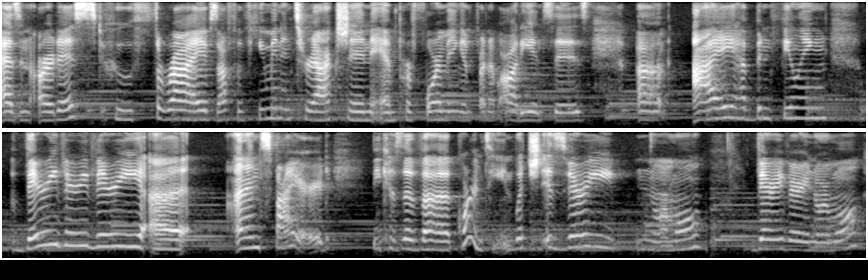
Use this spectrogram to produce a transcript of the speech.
as an artist who thrives off of human interaction and performing in front of audiences, um, I have been feeling very, very, very uh, uninspired because of uh, quarantine, which is very normal, very, very normal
